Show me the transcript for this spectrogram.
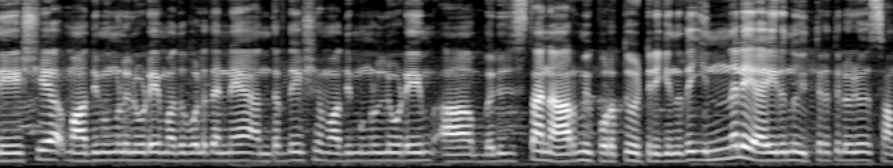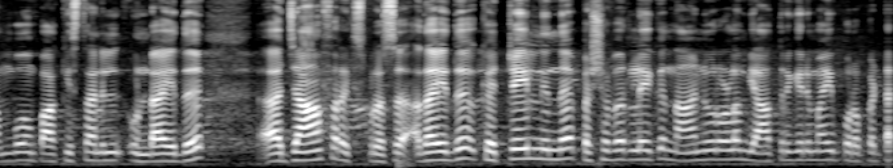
ദേശീയ മാധ്യമങ്ങളിലൂടെയും അതുപോലെ തന്നെ അന്തർദേശീയ മാധ്യമങ്ങളിലൂടെയും ബലൂചിസ്ഥാൻ ആർമി പുറത്തുവിട്ടിരിക്കുന്നത്. ഇന്നലെയായിരുന്നു ഇത്തരത്തിലൊരു സംഭവം പാകിസ്ഥാനിൽ ഉണ്ടായത്. ജാഫർ എക്സ്പ്രസ് അതായത് കെറ്റയിൽ നിന്ന് പെഷവറിലേക്ക് നാനൂറോളം യാത്രികരുമായി പുറപ്പെട്ട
